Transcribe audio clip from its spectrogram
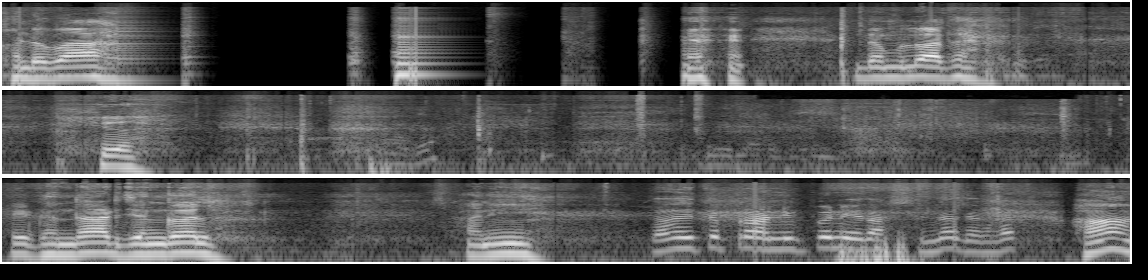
खंडोबा. दमलो आता. हे- घनदाट जंगल आणि दादा इथे प्राणी पण येत असतील ना जंगलात? हा.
